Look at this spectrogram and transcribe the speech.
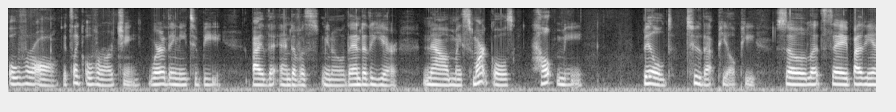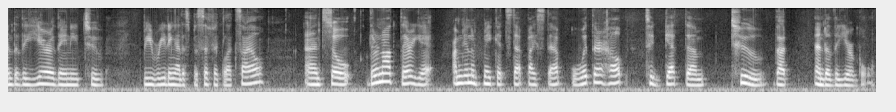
overall, it's like overarching where they need to be by the end of us, you know, the end of the year. Now, my SMART goals help me build to that PLP. So let's say by the end of the year, they need to be reading at a specific Lexile. And so they're not there yet. I'm going to make it step by step with their help to get them to that end of the year goal.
